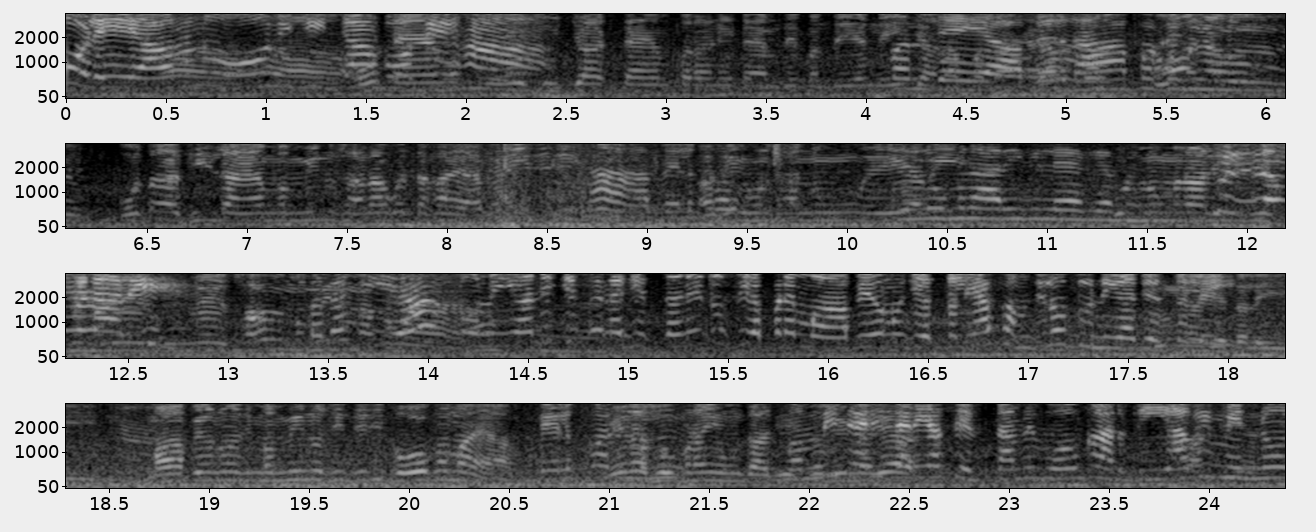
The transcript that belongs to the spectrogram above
ਭੋਲੇ ਆ ਉਹਨਾਂ ਨੂੰ ਉਹ ਨਹੀਂ ਚੀਜ਼ਾਂ ਬਹੁਤੇ ਹਾਂ। ਉਹ ਦੂਜਾ ਟਾਈਮ ਪੁਰਾਣੇ ਟਾਈਮ ਦੇ ਬੰਦੇ ਆ ਨਹੀਂ ਬੰਦੇ ਜ਼ਿਆਦਾ ਆ। ਨਾ ਉਹ ਪਕੜ ਸਾਨੂੰ- ਉਹ ਤਾਂ ਅਸੀਂ ਲਾਇਆ ਮੰਮੀ ਨੂੰ ਸਾਰਾ ਕੁਝ ਦਿਖਾਇਆ ਕਿ ਨਹੀਂ ਦੀਦੀ। ਹਾਂ ਬਿਲਕੁਲ। ਅਸੀਂ ਹੁਣ ਸਾਨੂੰ ਇਹ ਆ ਵੀ ਮਨਾਲੀ ਵੀ ਲੈ ਗਿਆ ਕੁੱਲੂ ਮਨਾਲੀ ਕੁੱਲੂ ਮਨਾਲੀ। ਸ਼ਿਮਲੇ, ਸਭ ਮੰਮੀ ਪਤਾ ਨੇ ਕੀ ਆ? ਮਤਲਬ ਦੁਨੀਆ ਨਹੀਂ ਕਿਸੇ ਨੇ ਜਿੱਤਣੀ ਤੁਸੀਂ ਆਪਣੇ ਮਾਪਿਓ ਨੂੰ ਜਿੱਤ ਲਿਆ ਸਮਝ ਲਓ ਦੁਨੀਆ ਜਿੱਤ ਦੁਨੀਆ ਲਈ। ਜਿੱਤ ਲਈ। ਮਾਂ ਪਿਓ ਨੂੰ ਮੰਮੀ ਨੂੰ ਅਸੀਂ ਦੀਦੀ ਬਹੁਤ ਕਮਾਇਆ। ਬਿਲਕੁਲ। ਮੇਰਾ ਸੁਪਨਾ ਹੀ ਹੁੰਦਾ ਸੀ ਮੰਮੀ ਵੀ ਤੇਰੀ ਮੈਂ ਤੇਰੀਆਂ ਸਿਫਤਾਂ ਵੀ ਬਹੁਤ ਕਰਦੀ ਆ ਵੀ ਮੈਨੂੰ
